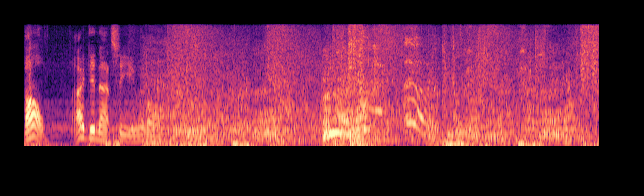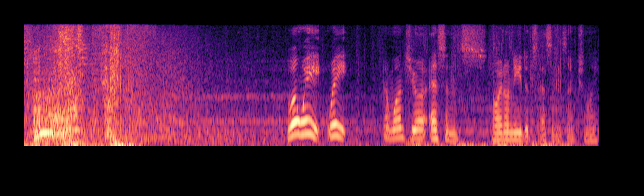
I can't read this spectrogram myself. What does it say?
Oh! I did not see you at all. Well, wait, wait! I want your essence. Oh, I don't need its essence, actually.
